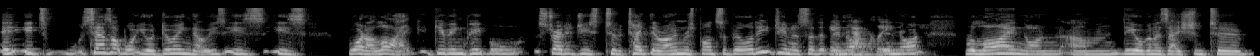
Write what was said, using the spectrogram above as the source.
it sounds like what you're doing though is is is what I like, giving people strategies to take their own responsibility, do you know, so that they're exactly. not they're not relying on um, the organisation to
